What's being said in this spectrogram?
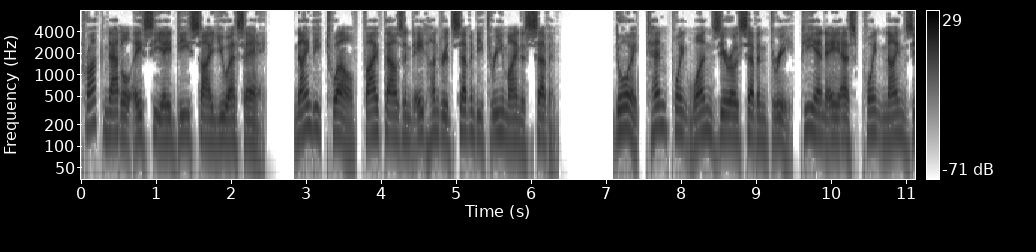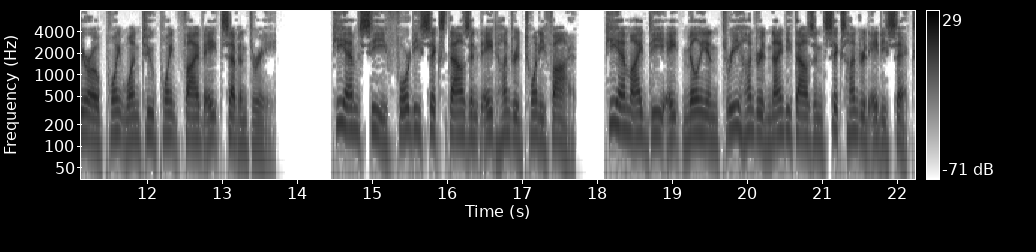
Proc Natal ACAD Sci USA. 90 12, 5873-7 doi 10.1073 pnas.90.12.5873 PMC 46825. PMID 8390686.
